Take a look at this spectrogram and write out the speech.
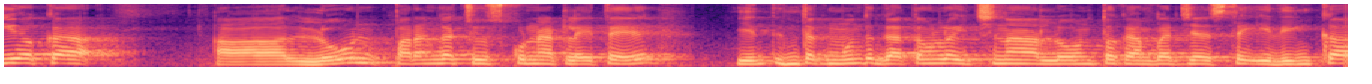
ఈ యొక్క లోన్ పరంగా చూసుకున్నట్లయితే ఇంతకుముందు గతంలో ఇచ్చిన లోన్తో కంపేర్ చేస్తే ఇది ఇంకా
